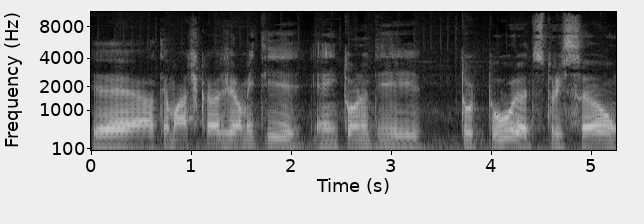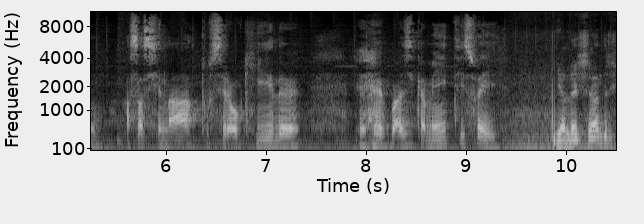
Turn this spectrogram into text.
é, a temática geralmente é em torno de tortura, destruição, assassinato, serial killer, é basicamente isso aí. E Alexandre,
